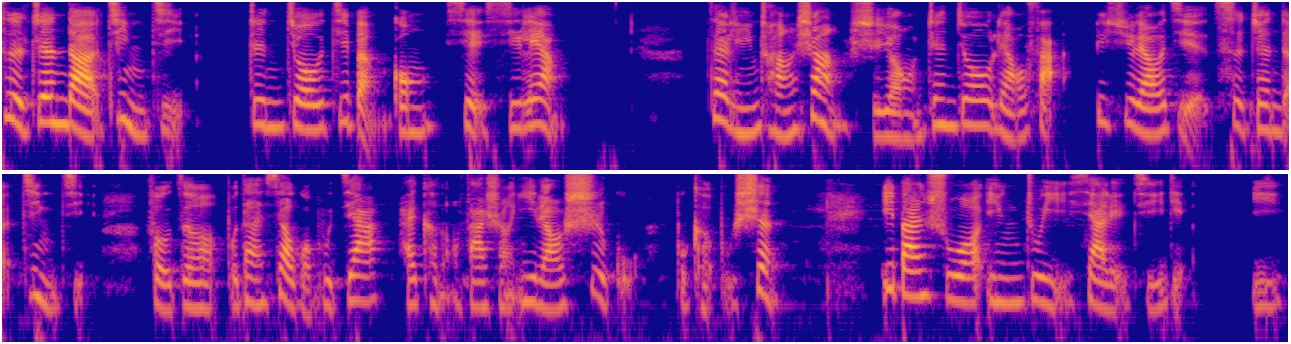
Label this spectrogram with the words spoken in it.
刺针的禁忌，针灸基本功。谢希亮在临床上使用针灸疗法，必须了解刺针的禁忌，否则不但效果不佳，还可能发生医疗事故，不可不慎。一般说，应注意下列几点：一、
